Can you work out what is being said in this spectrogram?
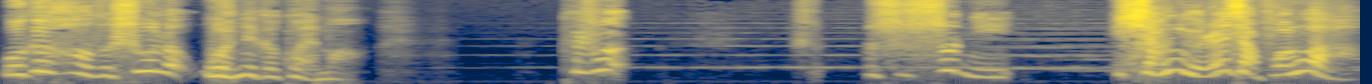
我跟耗子说了我那个怪梦，他说：“是是你想女人想疯了，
